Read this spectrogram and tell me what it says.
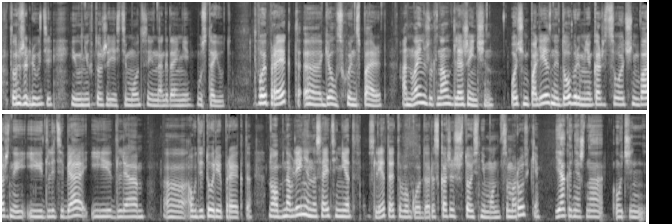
тоже люди, и у них тоже есть эмоции, иногда они устают. Твой проект uh, Girls Who Inspired — онлайн-журнал для женщин. Очень полезный, добрый, мне кажется, очень важный и для тебя, и для э, аудитории проекта. Но обновления на сайте нет с лета этого года. Расскажи, что с ним, он в заморозке? Я, конечно, очень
